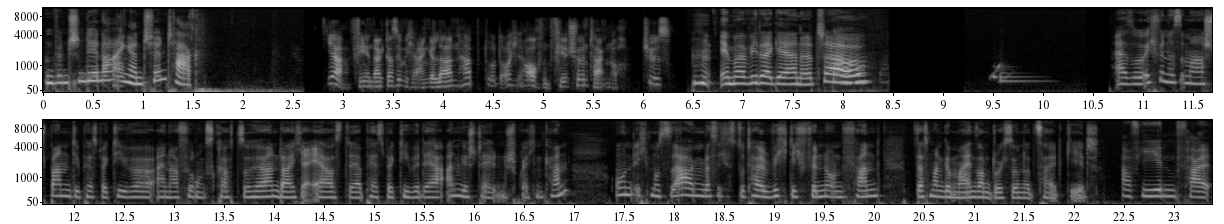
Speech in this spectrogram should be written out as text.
und wünschen dir noch einen ganz schönen Tag. Ja, vielen Dank, dass ihr mich eingeladen habt und euch auch einen vielen schönen Tag noch. Tschüss. Immer wieder gerne. Ciao. Ciao. Also ich finde es immer spannend, die Perspektive einer Führungskraft zu hören, da ich ja eher aus der Perspektive der Angestellten sprechen kann. Und ich muss sagen, dass ich es total wichtig finde und fand, dass man gemeinsam durch so eine Zeit geht. Auf jeden Fall.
